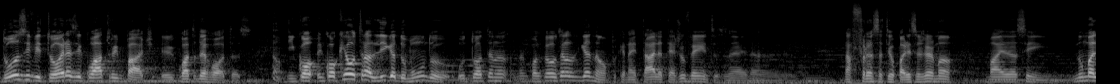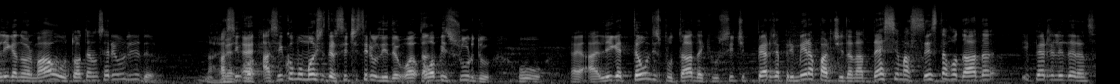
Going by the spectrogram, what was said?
12 vitórias e 4 empates, e 4 derrotas. Em, em qualquer outra liga do mundo, o Tottenham. Em qualquer outra liga não, porque na Itália tem a Juventus, né? Na, na França tem o Paris Saint-Germain. Mas assim, numa liga normal, o Tottenham seria o líder. Não, assim, é- assim como o Manchester City seria o líder. O, o absurdo, o, é, a liga é tão disputada que o City perde a primeira partida na 16ª rodada e perde a liderança.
